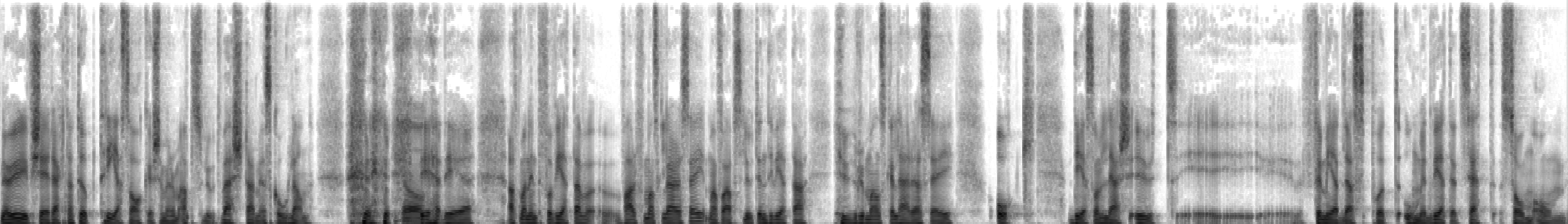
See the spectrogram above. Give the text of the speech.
Nu har vi i och för sig räknat upp tre saker som är de absolut värsta med skolan. Ja. det, det, är att man inte får veta varför man ska lära sig, man får absolut inte veta hur man ska lära sig och det som lärs ut eh, förmedlas på ett omedvetet sätt som om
